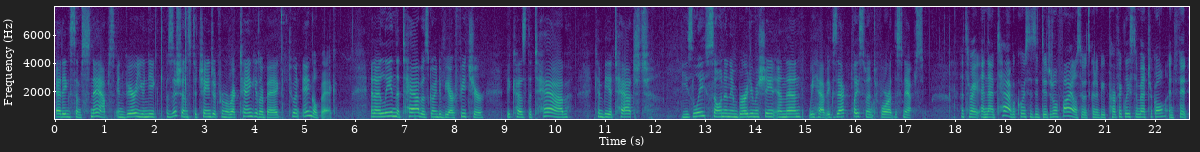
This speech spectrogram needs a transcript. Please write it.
adding some snaps in very unique positions to change it from a rectangular bag to an angled bag. And Eileen, the tab is going to be our feature because the tab can be attached easily, sewn in the embroidery machine, and then we have exact placement for the snaps. That's right, and that tab, of course, is a digital file, so it's going to be perfectly symmetrical and fit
